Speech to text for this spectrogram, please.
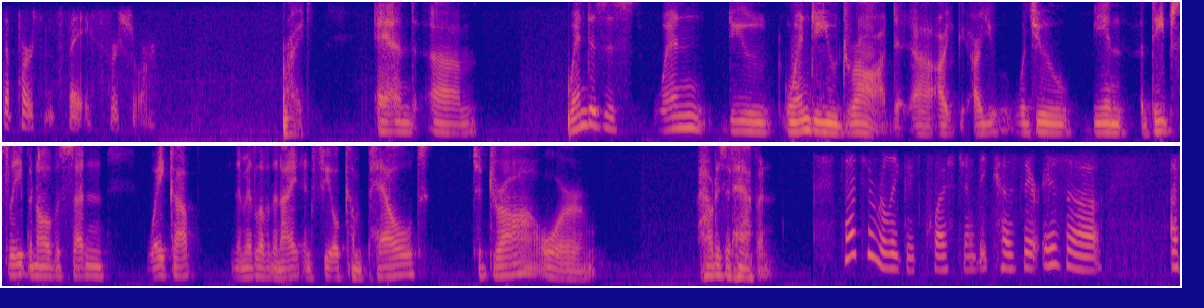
the person's face for sure. Right, and um, when does this? When do you? When do you draw? Uh, are are you? Would you be in a deep sleep and all of a sudden wake up in the middle of the night and feel compelled to draw, or how does it happen? That's a really good question because there is a a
